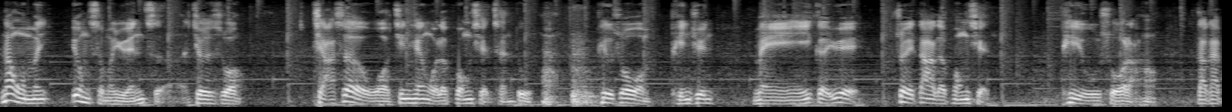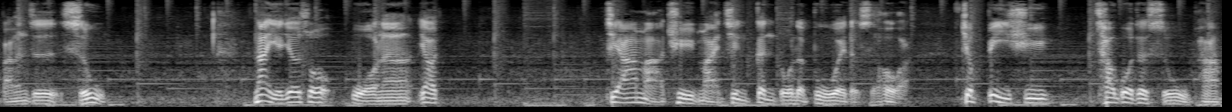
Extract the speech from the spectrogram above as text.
那我们用什么原则？就是说。假设我今天我的风险程度啊，譬如说我平均每一个月最大的风险，譬如说了哈，大概百分之十五，那也就是说我呢要加码去买进更多的部位的时候啊，就必须超过这十五趴，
